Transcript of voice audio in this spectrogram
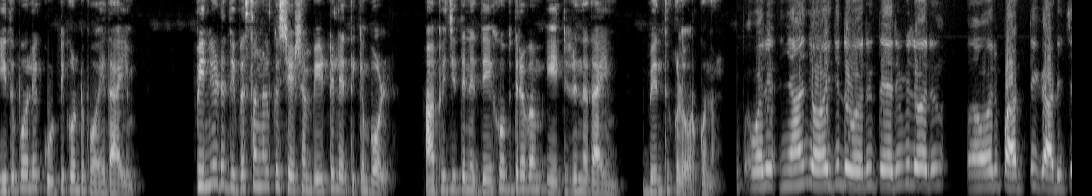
ഇതുപോലെ കൂട്ടിക്കൊണ്ടുപോയതായും പിന്നീട് ദിവസങ്ങൾക്ക് ശേഷം വീട്ടിലെത്തിക്കുമ്പോൾ അഭിജിത്തിന് ദേഹോപദ്രവം ഏറ്റിരുന്നതായും ബന്ധുക്കൾ ഓർക്കുന്നു. ഒരു ഞാൻ ചോദിക്കട്ടെ ഒരു തെരുവിൽ ഒരു ഒരു പട്ടി കടിച്ച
